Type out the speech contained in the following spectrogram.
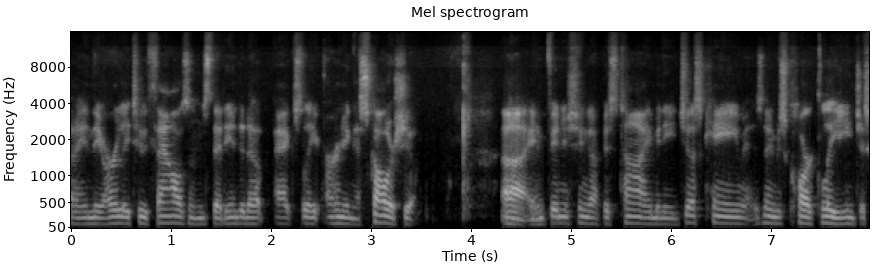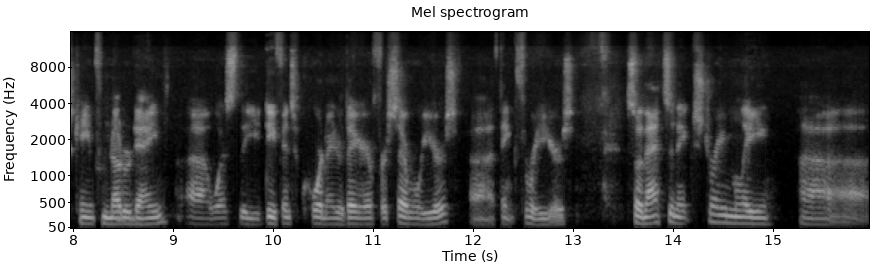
uh, in the early 2000s that ended up actually earning a scholarship uh, mm-hmm. and finishing up his time. And he just came, his name is Clark Lea, he just came from Notre Dame, uh, was the defensive coordinator there for several years, uh, I think three years. So that's an extremely uh,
